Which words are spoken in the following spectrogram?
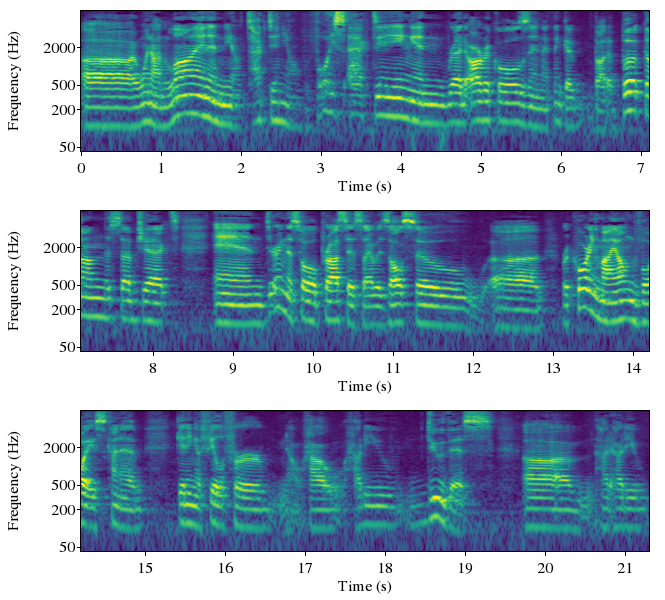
Uh, I went online and you know typed in you know voice acting and read articles and I think I bought a book on the subject. And during this whole process, I was also uh, recording my own voice, kind of getting a feel for you know how how do you do this? Um, how do, how do you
